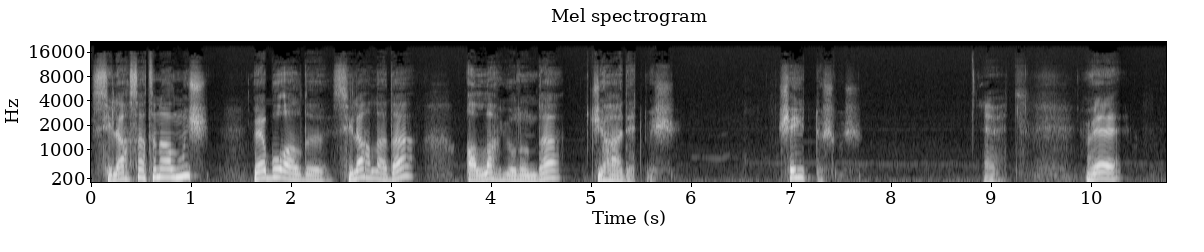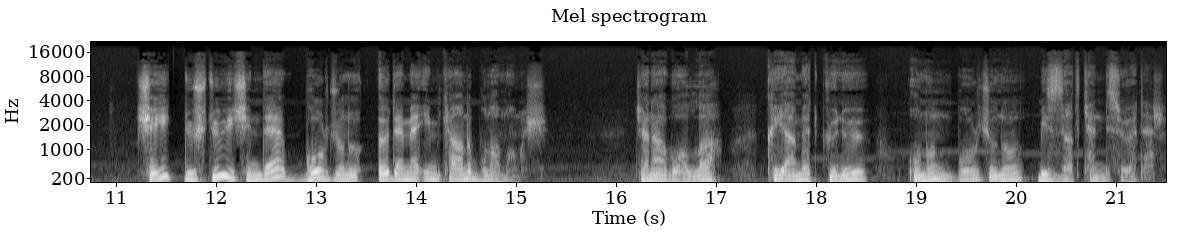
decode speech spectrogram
silah satın almış ve bu aldığı silahla da Allah yolunda cihad etmiş. Şehit düşmüş. Evet. Ve şehit düştüğü için de borcunu ödeme imkanı bulamamış. Cenab-ı Allah kıyamet günü onun borcunu bizzat kendisi öder.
